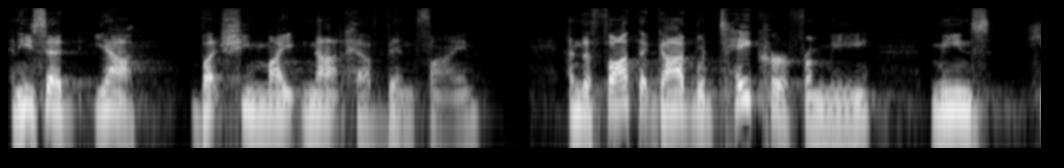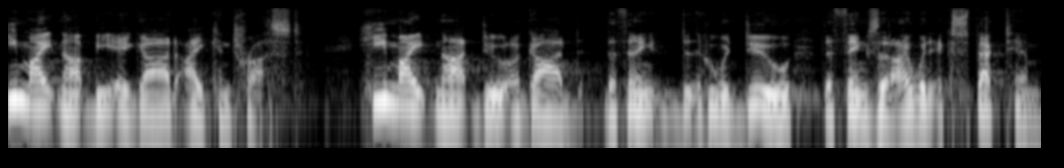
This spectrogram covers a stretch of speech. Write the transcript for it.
And he said, Yeah, but she might not have been fine. And the thought that God would take her from me means he might not be a God I can trust. He might not do a God the thing, who would do the things that I would expect him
